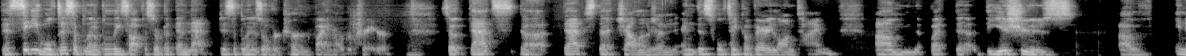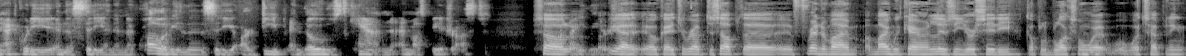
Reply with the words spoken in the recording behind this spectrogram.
the city will discipline a police officer, but then that discipline is overturned by an arbitrator. Mm-hmm. So that's the that's the challenge, and and this will take a very long time. Um, but the the issues of inequity in the city and inequality in the city are deep, and those can and must be addressed. So yeah, okay. To wrap this up, the, a friend of mine, Mike McCarran, lives in your city, a couple of blocks from mm-hmm. where what's happening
